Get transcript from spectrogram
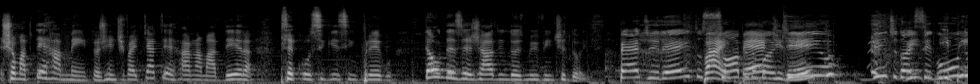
chama aterramento, a gente vai te aterrar na madeira para você conseguir esse emprego tão desejado em 2022. Pé direito, Vai, sobe pé do banquinho. direito, 22 E- segundos. E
